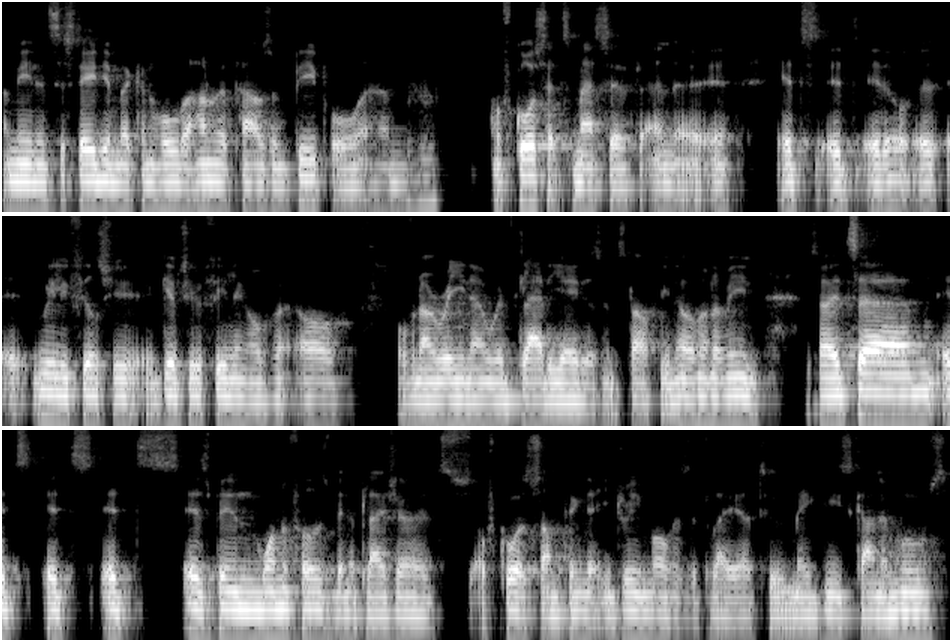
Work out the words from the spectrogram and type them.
I mean, it's a stadium that can hold hundred thousand people. Um, mm-hmm. Of course, it's massive, and uh, it's it it it really feels you. It gives you a feeling of of of an arena with gladiators and stuff. You know what I mean? So it's um it's it's it's it's been wonderful. It's been a pleasure. It's of course something that you dream of as a player to make these kind of moves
